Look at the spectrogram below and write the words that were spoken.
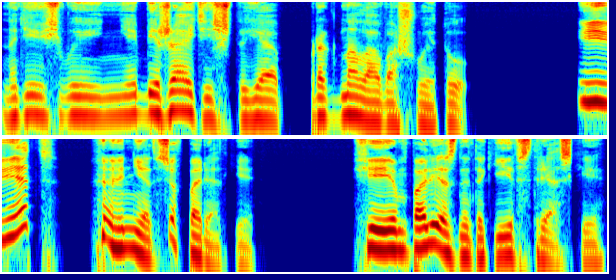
Надеюсь, вы не обижаетесь, что я прогнала вашу эту... Ивет? Нет, все в порядке. Феям полезны такие встряски.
